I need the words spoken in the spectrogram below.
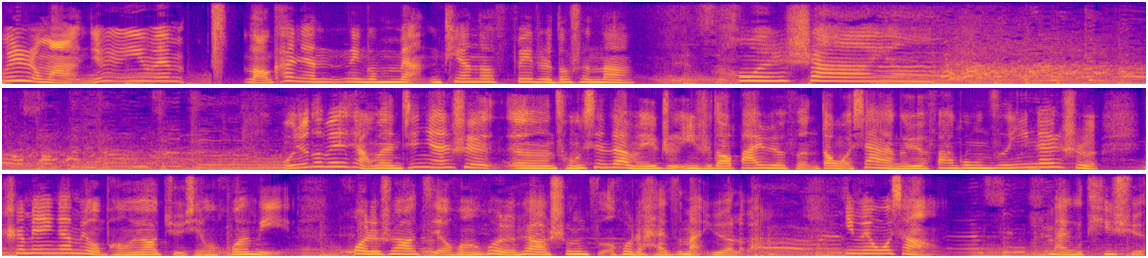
为什么？因为因为老看见那个满天的飞着都是那婚纱呀。我就特别想问，今年是嗯，从现在为止一直到八月份，到我下个月发工资，应该是身边应该没有朋友要举行婚礼，或者说要结婚，或者说要生子，或者孩子满月了吧？因为我想买个 T 恤。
